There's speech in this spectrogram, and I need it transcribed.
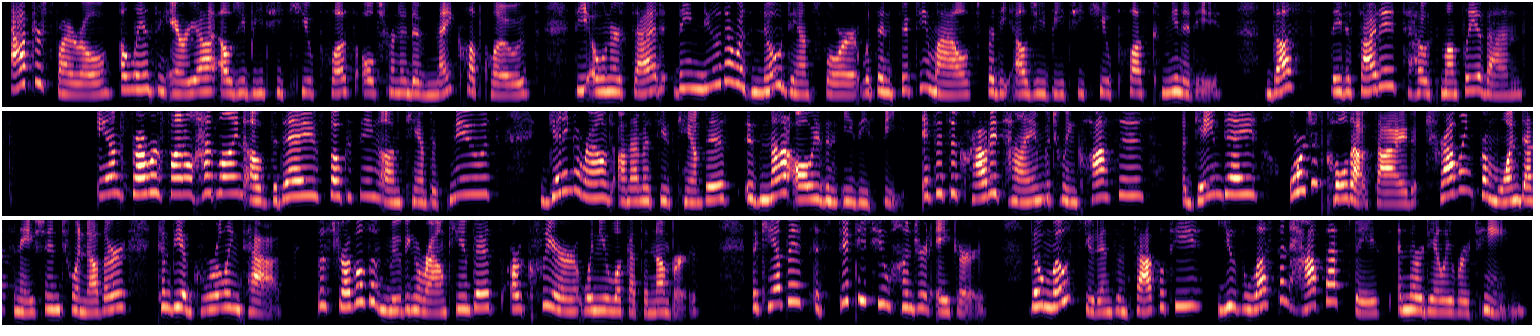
After Spiral, a Lansing area LGBTQ plus alternative nightclub closed, the owner said they knew there was no dance floor within 50 miles for the LGBTQ plus community. Thus, they decided to host monthly events. And for our final headline of the day, focusing on campus news, getting around on MSU's campus is not always an easy feat. If it's a crowded time between classes, a game day, or just cold outside, traveling from one destination to another can be a grueling task. The struggles of moving around campus are clear when you look at the numbers. The campus is 5,200 acres, though most students and faculty use less than half that space in their daily routine.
